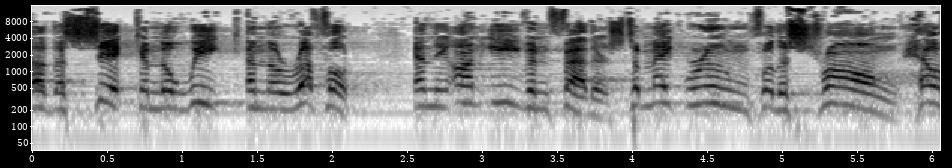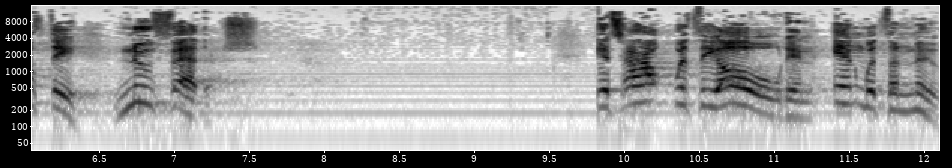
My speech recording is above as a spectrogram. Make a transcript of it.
uh, the sick and the weak and the ruffled and the uneven feathers to make room for the strong, healthy, new feathers. It's out with the old and in with the new.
